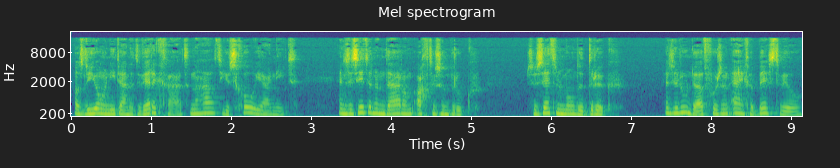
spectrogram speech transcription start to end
Als de jongen niet aan het werk gaat, dan haalt hij het schooljaar niet. En ze zitten hem daarom achter zijn broek. Ze zetten hem onder druk, en ze doen dat voor zijn eigen bestwil.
